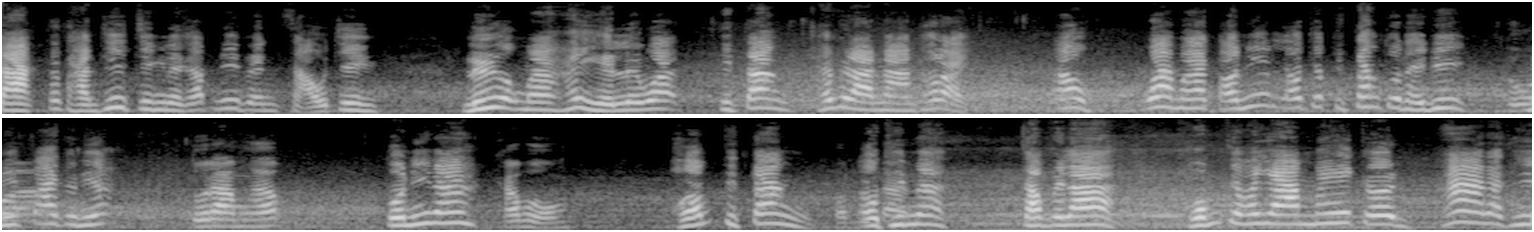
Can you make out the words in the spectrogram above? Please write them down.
จากสถานที่จริงเลยครับ นี่เป็นเสาจริงลื้อออกมาให้เห็นเลยว่าติดตั้งใช้เวลานานเท่าไหร่ เอ้าว่ามาตอนนี้เราจะติดตั้งตัวไหนดีตัวมีป้ายตัวเนี้ยตัวดำครับ ตัวนี้นะครับผม พร้อมติดตั้ง พร้อมติดตั้ง เอาทีมนะจับเวลา ผมจะพยายามไม่ให้เกิน 5 นาที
